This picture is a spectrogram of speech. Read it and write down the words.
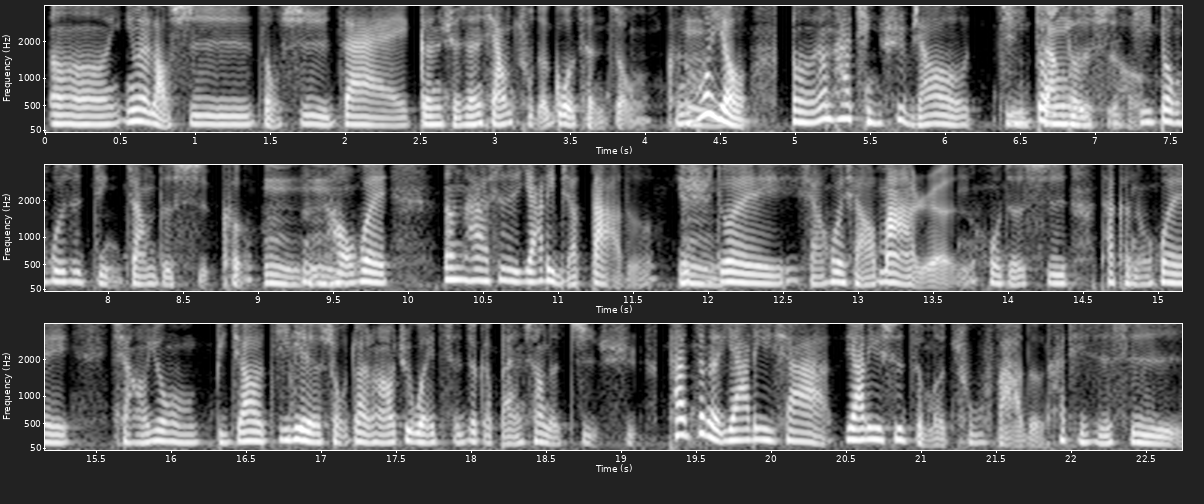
嗯、呃，因为老师总是在跟学生相处的过程中，可能会有嗯、呃、让他情绪比较激动的时，激动或是紧张的时刻。嗯，嗯，然后会让他是压力比较大的，也许对想会想要骂人，或者是他可能会想要用比较激烈的手段，然后去维持这个班上的秩序。他这个压力下压。力是怎么出发的？它其实是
